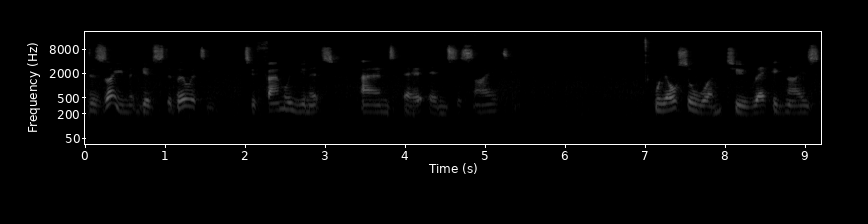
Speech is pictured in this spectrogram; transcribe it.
design that gives stability to family units and uh, in society. We also want to recognize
